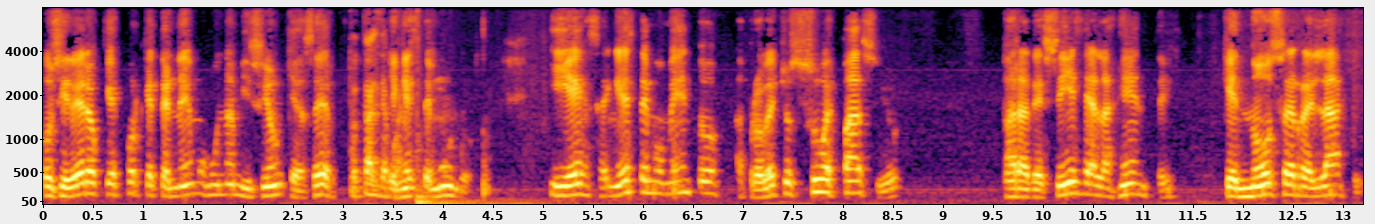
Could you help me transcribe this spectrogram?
considero que es porque tenemos una misión que hacer en este mundo. Y es en este momento, aprovecho su espacio para decirle a la gente que no se relaje,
